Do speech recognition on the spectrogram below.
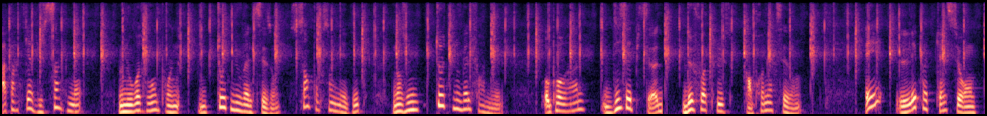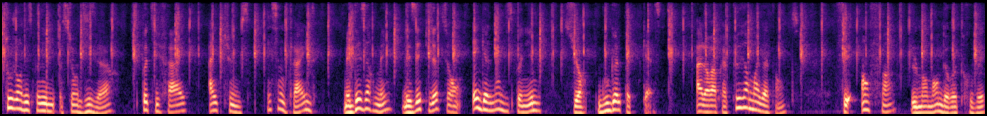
À partir du 5 mai, nous nous retrouvons pour une, toute nouvelle saison, 100% inédite, dans une toute nouvelle formule. Au programme, 10 épisodes, deux fois plus qu'en première saison. Et les podcasts seront toujours disponibles sur Deezer, Spotify, iTunes et SoundCloud. Mais désormais, les épisodes seront également disponibles sur Google Podcast. Alors après plusieurs mois d'attente, c'est enfin le moment de retrouver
